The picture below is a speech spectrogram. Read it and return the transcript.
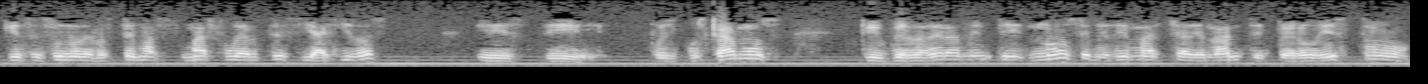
que ese es uno de los temas más fuertes y ágidos, este, pues buscamos que verdaderamente no se le dé marcha adelante, pero esto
